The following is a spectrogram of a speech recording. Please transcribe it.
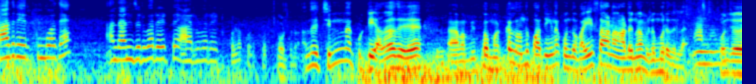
மாதிரி இருக்கும்போதே அந்த அஞ்சு ரூபா ரேட்டு ஆறு ரூபா ரேட்டுக்குள்ளே கொடுத்துருவோம் போட்டுரும். அந்த சின்ன குட்டி அதாவது இப்ப மக்கள் வந்து பாத்தீங்கன்னா கொஞ்சம் வயசான ஆடுனா விரும்புறது இல்ல ஆமாம் கொஞ்சம்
